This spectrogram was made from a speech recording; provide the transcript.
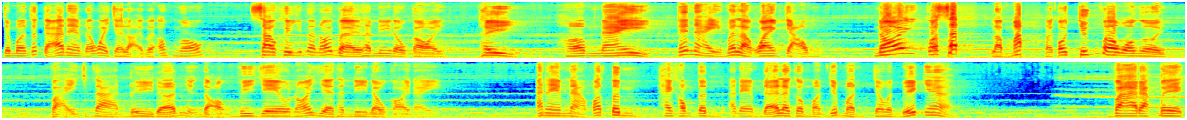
Chào mừng tất cả anh em đã quay trở lại với ốc ngố. Sau khi chúng ta nói về thanh niên đầu còi, Thì hôm nay, cái này mới là quan trọng. Nói có sách là mắt, phải có chứng phải không mọi người? Vậy chúng ta đi đến những đoạn video nói về thanh niên đầu còi này. Anh em nào có tin hay không tin, Anh em để lại comment giúp mình, cho mình biết nha. Và đặc biệt,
